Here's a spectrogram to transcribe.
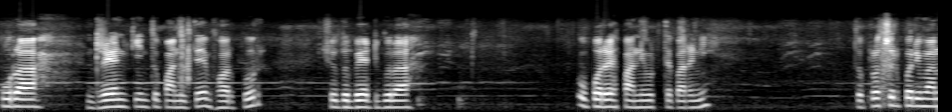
পুরা ড্রেন কিন্তু পানিতে ভরপুর। শুধু বেডগুলা উপরে পানি উঠতে পারেনি। তো প্রচুর পরিমাণ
